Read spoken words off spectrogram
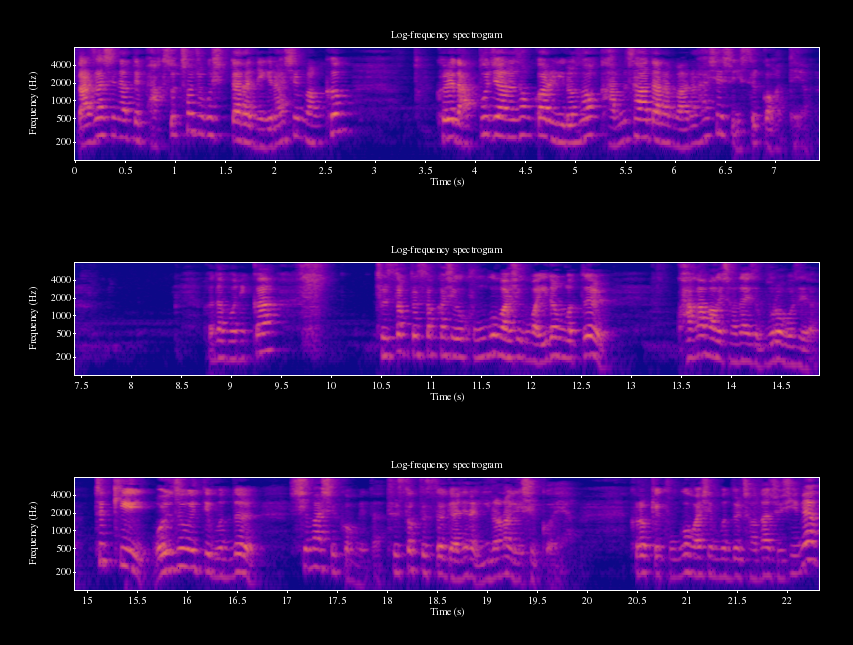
나 자신한테 박수 쳐주고 싶다라는 얘기를 하실 만큼 그래 나쁘지 않은 성과를 이뤄서 감사하다는 말을 하실 수 있을 것 같아요 그러다 보니까 들썩들썩하시고 궁금하시고 막 이런 것들 과감하게 전화해서 물어보세요. 특히 원숭이띠 분들 심하실 겁니다. 들썩들썩이 아니라 일어나 계실 거예요. 그렇게 궁금하신 분들 전화 주시면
